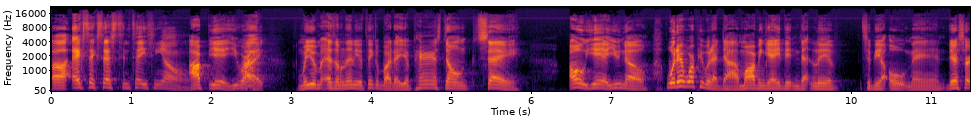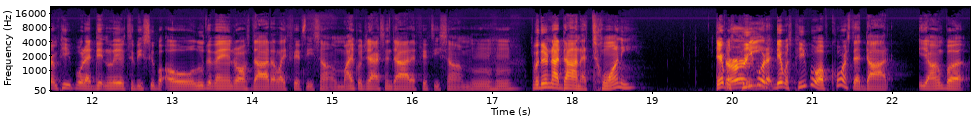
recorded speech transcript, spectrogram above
uh, XXXTentacion. I, yeah, you're right. Like- when you as a millennial think about that, your parents don't say, "Oh yeah, you know." Well, there were people that died. Marvin Gaye didn't live to be an old man. There are certain people that didn't live to be super old. Luther Vandross died at like fifty something. Michael Jackson died at fifty something. Mm-hmm. But they're not dying at twenty. There was 30. people that there was people, of course, that died young, but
